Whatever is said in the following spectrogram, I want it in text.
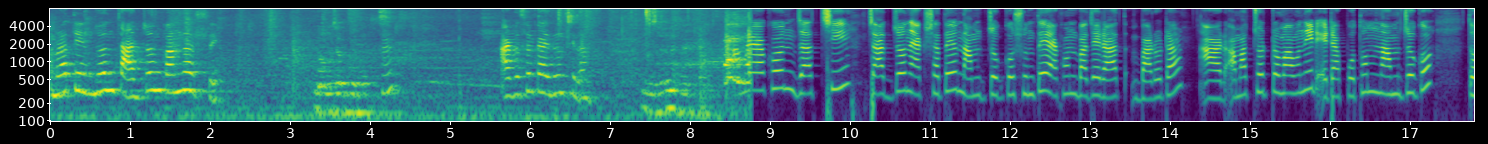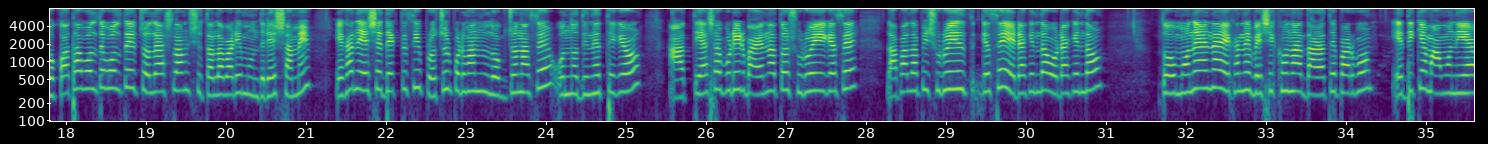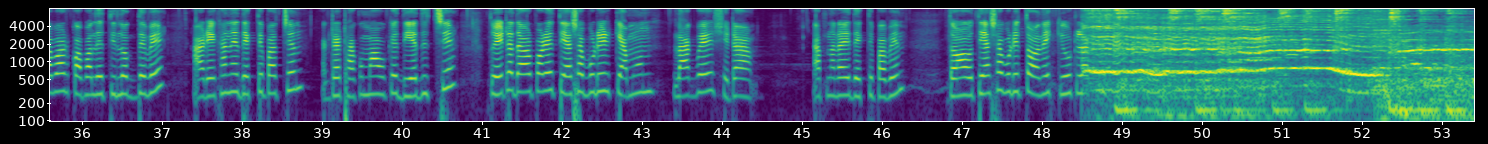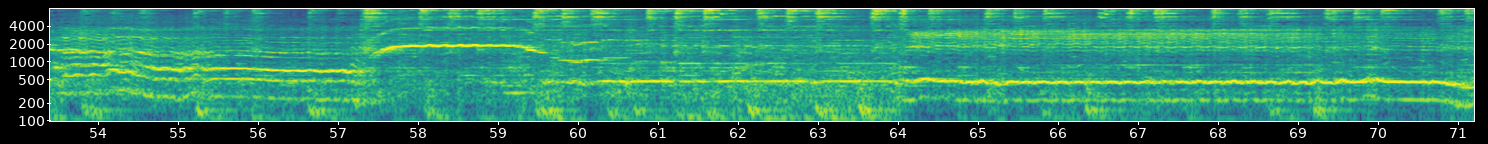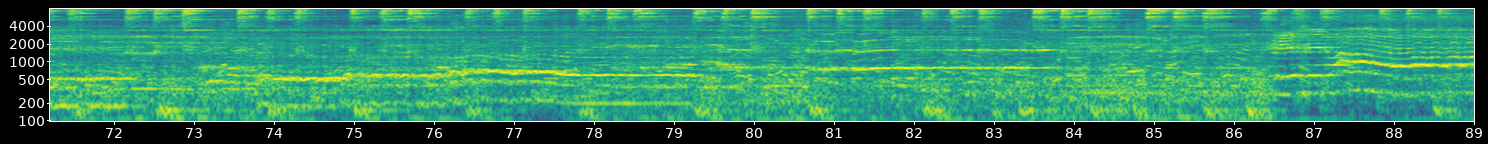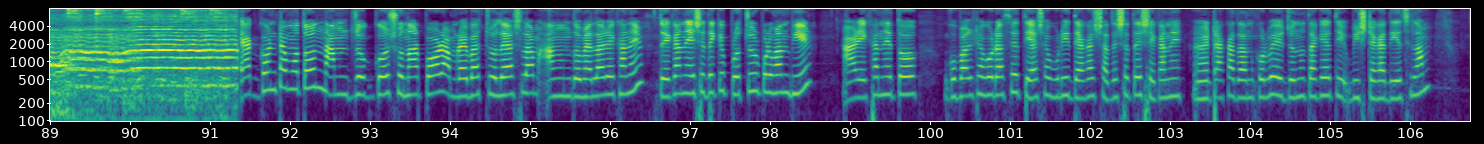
আমরা তিনজন চারজন কান আসছি আট বছর কয়েকজন ছিলাম। এখন যাচ্ছি চারজন একসাথে নামযজ্ঞ শুনতে। এখন বাজে রাত বারোটা। আর আমার ছোট্ট মামনির এটা প্রথম নামযজ্ঞ। তো কথা বলতে বলতে চলে আসলাম শীতলাবাড়ি মন্দিরের সামনে। এখানে এসে দেখতেছি প্রচুর পরিমাণ লোকজন আছে অন্য দিনের থেকেও। আর তিয়াশা বুড়ির বায়না তো শুরু হয়ে গেছে, লাফালাফি শুরু হয়ে গেছে, এটা কিনদাও ওটা কিনদাও তো মনে হয় না এখানে বেশিক্ষণ আর দাঁড়াতে পারব। এদিকে মামনি আবার কপালে তিলক দেবে। আর এখানে দেখতে পাচ্ছেন একটা ঠাকুমা ওকে দিয়ে দিচ্ছে। তো এটা দেওয়ার পরে তিয়াশা বুড়ির কেমন লাগবে সেটা আপনারাই দেখতে পাবেন। তো তিয়াশা বুড়ির তো অনেক কিউট লাগতেছে। ঘণ্টা মতো নামযজ্ঞ শোনার পর আমরা এবার চলে আসলাম আনন্দ মেলার এখানে। তো এখানে এসে দেখে প্রচুর পরিমাণ ভিড়। আর এখানে তো গোপাল ঠাকুর আছে তিয়াশা বুড়ি দেখার সাথে সাথে সেখানে টাকা দান করবে। এর জন্য তাকে বিশ টাকা দিয়েছিলাম।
